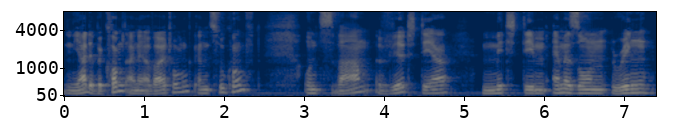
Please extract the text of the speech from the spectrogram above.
ja, der bekommt eine Erweiterung in Zukunft. Und zwar wird der mit dem Amazon Ring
